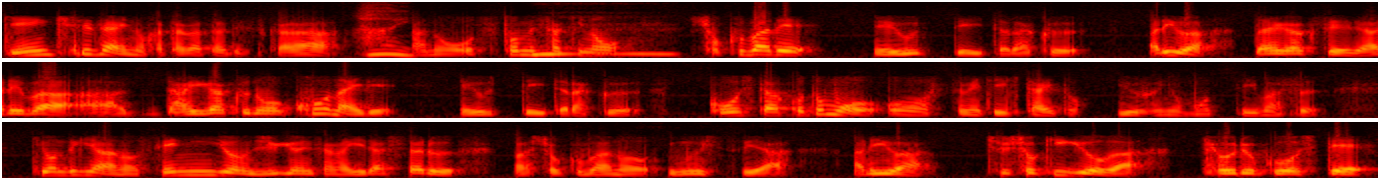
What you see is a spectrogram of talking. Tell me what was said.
現役世代の方々ですから、はい、あのお勤め先の職場で打っていただく、あるいは大学生であれば、大学の校内で打っていただく、こうしたことも進めていきたいというふうに思っています。基本的にはあの1000人以上の従業員さんがいらっしゃる、まあ、職場の医務室や、あるいは中小企業が協力をして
